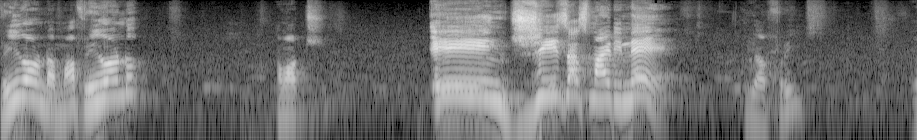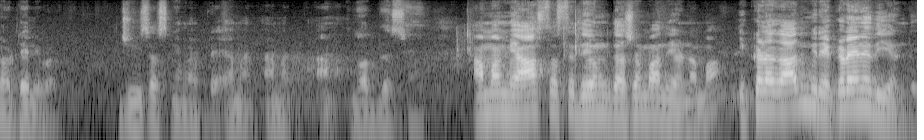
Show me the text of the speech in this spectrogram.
ఫ్రీగా ఉండమ్మా ఫ్రీగా ఉండు. Come out in Jesus mighty name you are free you are delivered Jesus name అప్పుడే ఏమన్ ఏమన్ గాడ్ బ్లెస్ యూ అమ్మ మీ ఆస్తి వస్తే దేవునికి దశంబాన్ తీయండి అమ్మ. ఇక్కడ కాదు మీరు ఎక్కడైనా తీయండి.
